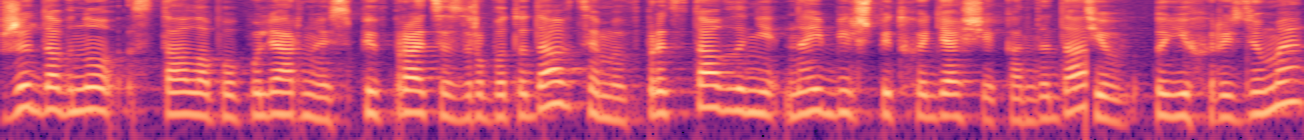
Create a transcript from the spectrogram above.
Вже давно стала популярною співпраця з роботодавцями в представленні найбільш підходящих кандидатів до їх резюме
